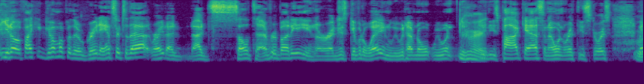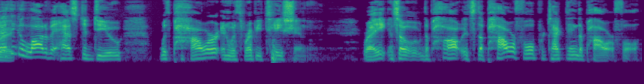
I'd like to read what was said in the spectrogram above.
you know if I could come up with a great answer to that, right? I'd I'd sell it to everybody, and or I'd just give it away, and we would have no, we wouldn't right. do these podcasts, and I wouldn't write these stories. I mean, right. I think a lot of it has to do with power and with reputation right? And so the power, it's the powerful protecting the powerful,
